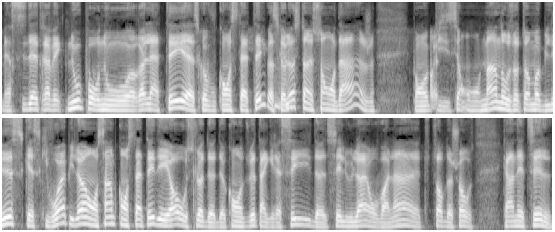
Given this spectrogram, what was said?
Merci d'être avec nous pour nous relater euh, ce que vous constatez, parce que là, c'est un sondage. Puis on, demande aux automobilistes qu'est-ce qu'ils voient, puis là, on semble constater des hausses là, de, de conduite agressive, de cellulaire au volant, euh, toutes sortes de choses. Qu'en est-il?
